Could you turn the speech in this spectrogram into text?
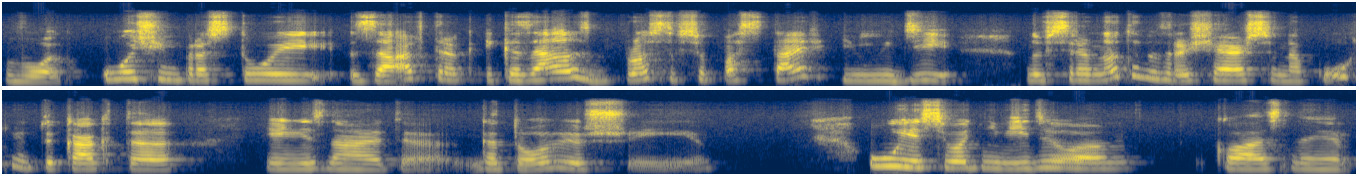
Вот. Очень простой завтрак. И казалось бы, просто все поставь и уйди. Но все равно ты возвращаешься на кухню, ты как-то, я не знаю, это готовишь и у, я сегодня видела классные,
